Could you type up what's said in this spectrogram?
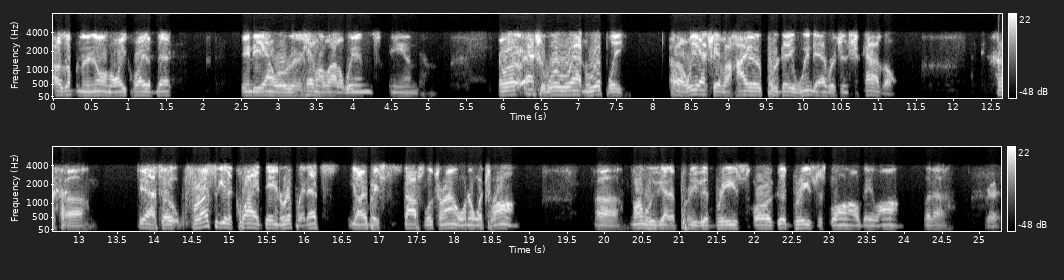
I was up in Illinois quite a bit. Indiana, we're having a lot of winds, and, actually where we're at in Ripley. Uh, we actually have a higher per day wind average in Chicago. uh, yeah, so for us to get a quiet day in Ripley, that's you know everybody stops, looks around, wondering what's wrong. Uh, normally we've got a pretty good breeze or a good breeze just blowing all day long, but uh, right.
